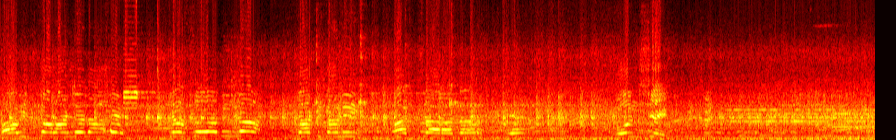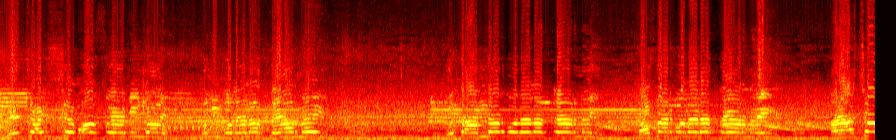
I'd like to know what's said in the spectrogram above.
भाव इतका वाढलेला आहे त्या सोयाबीनला त्या ठिकाणी आज चार हजार ते दोनशे बेचाळीसशे भाव सोयाबीनला आहे कुणी बोलायला तयार नाही कोणता आमदार बोलायला तयार नाही खासदार बोलायला नाही. आणि अशा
